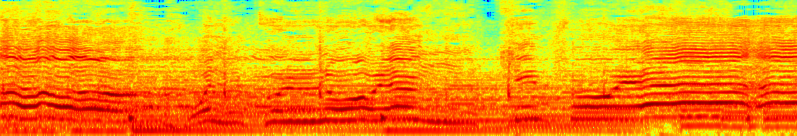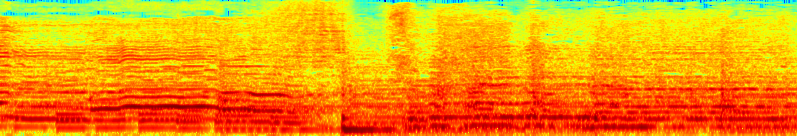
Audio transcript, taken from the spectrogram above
آه والكل ينكف يا الله. سبحان الله.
